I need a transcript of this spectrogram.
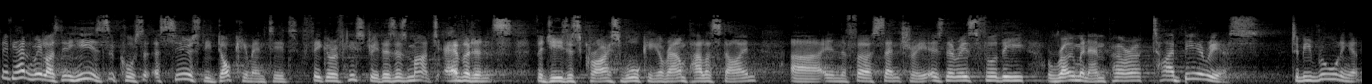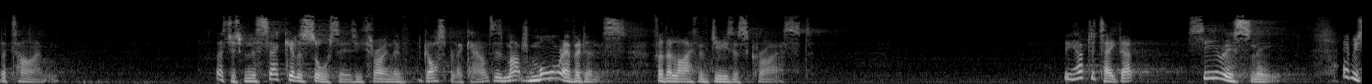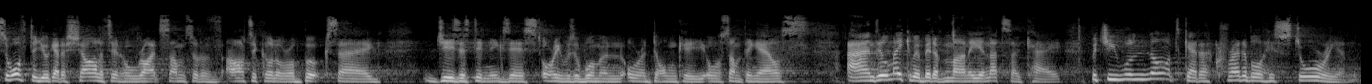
If you hadn't realized he is, of course, a seriously documented figure of history. There's as much evidence for Jesus Christ walking around Palestine uh, in the first century as there is for the Roman Emperor Tiberius to be ruling at the time. That's just from the secular sources you throw in the gospel accounts. There's much more evidence for the life of Jesus Christ. But you have to take that seriously. Every so often you'll get a charlatan who'll write some sort of article or a book saying Jesus didn't exist or he was a woman or a donkey or something else. And he'll make him a bit of money and that's okay. But you will not get a credible historian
